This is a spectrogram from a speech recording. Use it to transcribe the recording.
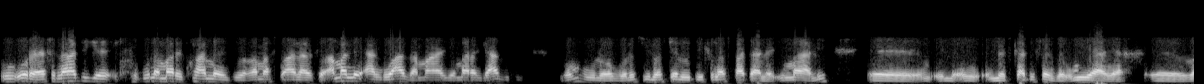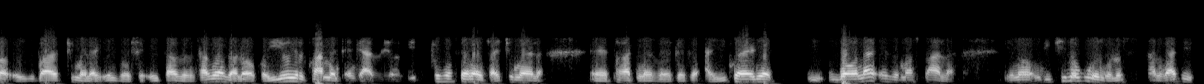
uref. Nathi-ke kunama-requirements wakamasipala. So amane angiwazi amanye mara ngiyazi ukuthi ngomvulo ngolwesibili wasitshela ukuthi ifuna sibhadale imali eh lesikhathi senze umnyanya eh bathumela i-invoice eight thousand. Sakwenza lokho. Yiyo i-requirement engiyaziyo. I-proof of payment sayithumela eh phakathi neveke. So ayikho enye. Bona ezemasipala you know ngithile kuwe ngolosithathu ngathi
